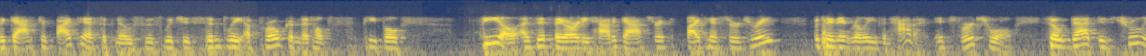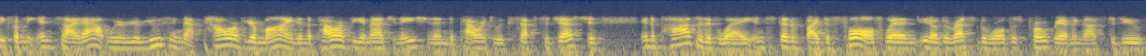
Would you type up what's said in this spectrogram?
the gastric bypass hypnosis, which is simply a program that helps people feel as if they already had a gastric bypass surgery, but they didn't really even have it. It's virtual. So that is truly from the inside out, where you're using that power of your mind and the power of the imagination and the power to accept suggestion in a positive way instead of by default when you know the rest of the world is programming us to do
